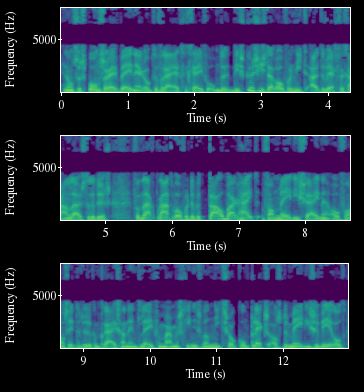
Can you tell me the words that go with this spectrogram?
En onze sponsor heeft BNR ook de vrijheid gegeven om de discussies daarover niet uit de weg te gaan. Luisteren dus. Vandaag praten we over de betaalbaarheid van medicijnen. Overal zit natuurlijk een prijs aan in het leven, maar misschien is het wel niet zo complex als de medische wereld.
